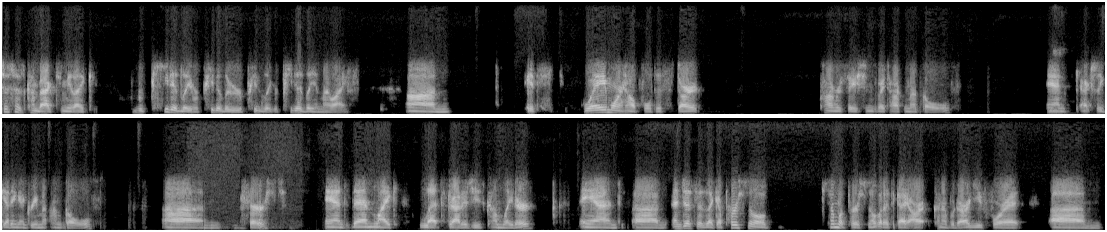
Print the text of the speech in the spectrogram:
just has come back to me like repeatedly, repeatedly, repeatedly, repeatedly in my life. Um, it's way more helpful to start conversations by talking about goals and actually getting agreement on goals um, first, and then like let strategies come later and um, and just as like a personal, somewhat personal, but I think I ar- kind of would argue for it. Um,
